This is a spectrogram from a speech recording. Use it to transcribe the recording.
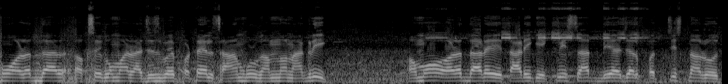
હું અરજદાર અક્ષયકુમાર રાજેશભાઈ પટેલ, સાળંગપુર ગામનો નાગરિક. અમો અરજદારે તારીખ એકવીસ સાત બે હજાર પચીસના રોજ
